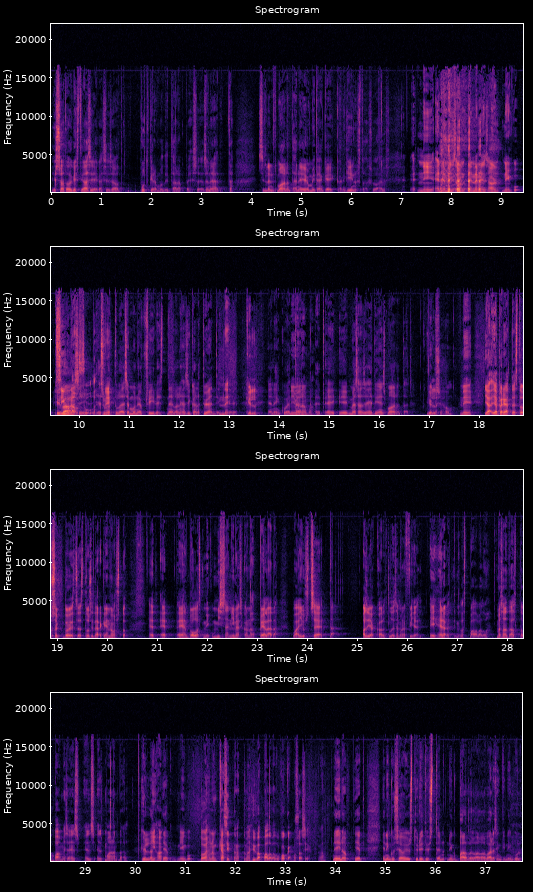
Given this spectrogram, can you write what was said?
jos sä oot oikeasti asiakas ja sä oot putkiremontin tarpeessa ja sä näet, että sillä nyt maanantaina ei ole mitään keikkaa, niin kiinnostaako sinua aidosti? E- Niin, ennemmin se on, ennemmin se on niinku Hyvä siunaus asia. sulle. Ja sulle niin. tulee semmoinen fiilis, että meillä on ihan sikana työntekijöitä. niin, kyllä. Ja niin kuin, että, Nimenomaan. että ei, ei, mä saan sen heti ensi maanantaina. Kyllä. Se homma. Niin. Ja, ja periaatteessa tuossa toi itse asiassa tosi tärkeä nosto, että et, eihän tuollaista niinku missään nimessä kannata pelätä, vaan just se, että asiakkaalle tulee semmoinen fiilis, että ei helvetti millaista palvelua. Mä saan täältä tapaamisen ensi ens, ens maanantaina. Kyllä, Ihan, jep. niin kuin, toihan on käsittämättömän hyvä palvelukokemus asiakkaalle. Niin on, jep. Ja niin kuin se on just yritysten niin kuin palvelualalla varsinkin niin kuin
